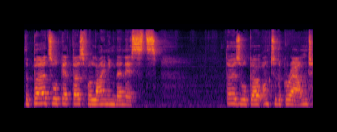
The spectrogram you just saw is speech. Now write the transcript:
The birds will get those for lining their nests. Those will go onto the ground.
